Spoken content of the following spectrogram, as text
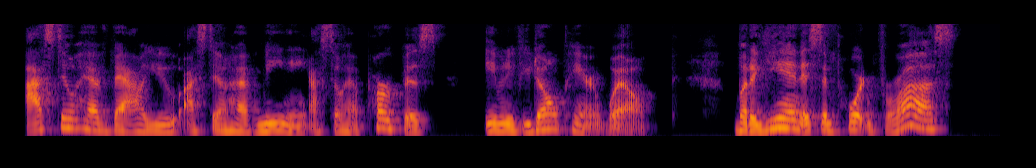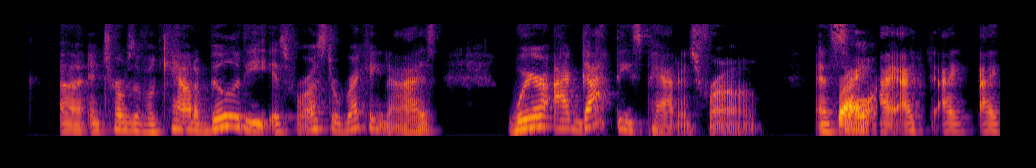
I still have value, I still have meaning, I still have purpose, even if you don't parent well. But again, it's important for us uh, in terms of accountability is for us to recognize where I got these patterns from. And so right. I, I, I, I,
